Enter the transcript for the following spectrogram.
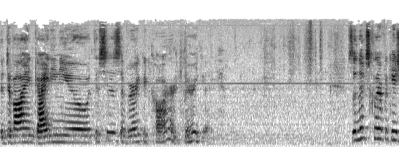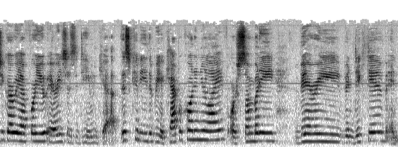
the divine guiding you. This is a very good card. Very good. So the next clarification card we have for you, Aries, is a demon cat. This could either be a Capricorn in your life or somebody very vindictive and,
